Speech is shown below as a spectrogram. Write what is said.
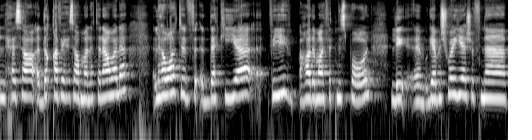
الحساب الدقة في حساب ما نتناوله. الهواتف الذكية فيه هذا MyFitnessPal اللي قبل شوية شفنا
